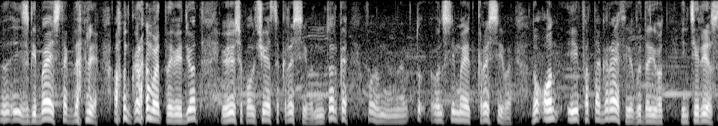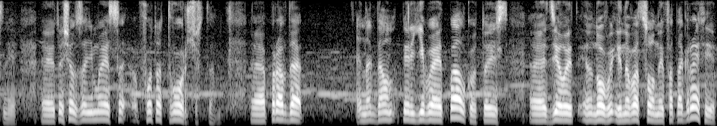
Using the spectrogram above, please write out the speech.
э, изгибаясь и так далее, а он грамотно ведет, и у него все получается красиво. Не только эм, он снимает красиво, но он и фотографии выдает интересные. Э, то есть он занимается фототворчеством. Правда, иногда он перегибает палку, то есть делает новые инновационные фотографии,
